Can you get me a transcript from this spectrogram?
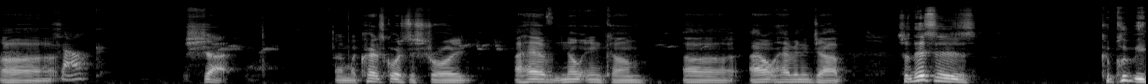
uh, Shock. Shot. Uh, my credit score is destroyed. I have no income. Uh, I don't have any job. So this is completely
